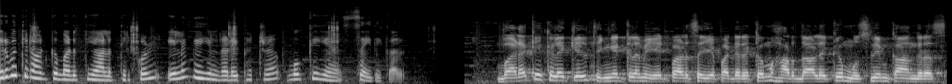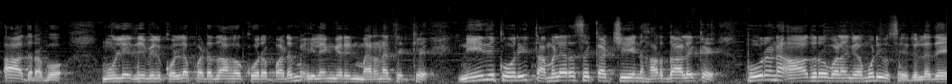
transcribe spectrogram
இருபத்தி நான்கு மணித்தியாலத்திற்குள் இலங்கையில் நடைபெற்ற முக்கிய செய்திகள். வடக்கு கிழக்கில் திங்கட்கிழமை ஏற்பாடு செய்யப்பட்டிருக்கும் ஹர்தாலுக்கு முஸ்லிம் காங்கிரஸ் ஆதரவு. முல்லைதீவில் கொல்லப்பட்டதாக கூறப்படும் இளைஞரின் மரணத்திற்கு நீதி கோரி தமிழரசு கட்சியின் ஹர்தாலுக்கு பூரண ஆதரவு வழங்க முடிவு செய்துள்ளது.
